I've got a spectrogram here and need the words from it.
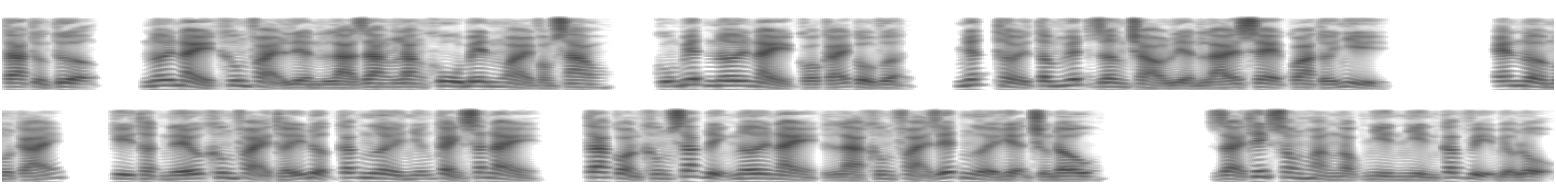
Ta tưởng tượng, nơi này không phải liền là giang lăng khu bên ngoài vòng sao, cũng biết nơi này có cái cầu vượt nhất thời tâm huyết dâng trào liền lái xe qua tới nhỉ. N một cái, kỳ thật nếu không phải thấy được các ngươi những cảnh sát này, ta còn không xác định nơi này là không phải giết người hiện trường đâu. Giải thích xong hoàng ngọc nhìn nhìn các vị biểu lộ,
